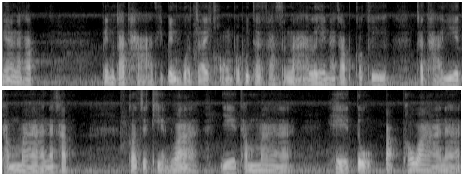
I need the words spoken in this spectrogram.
เนี่ยนะครับ เป็นคาถาที่เป็นหัวใจของพระพุทธศาสนาเลยนะครับ ก็คือคาถาเยธรรมานะครับ ก็จะเขียนว่าเยธรรมาเหตุปัปภวานะฮะ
